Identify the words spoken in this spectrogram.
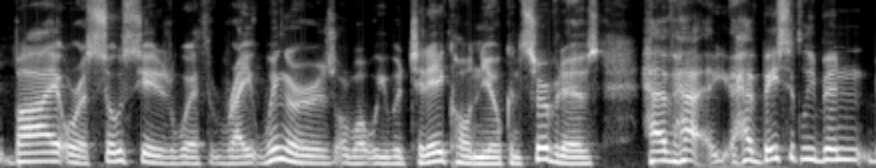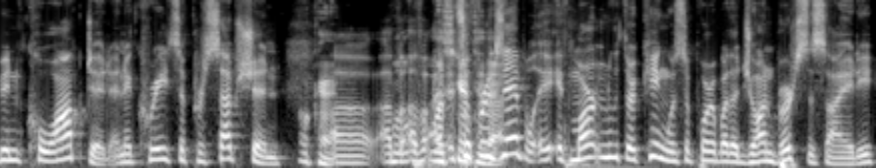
by or associated with right wingers or what we would today call neoconservatives have ha- have basically been been co-opted, and it creates a perception. Okay. Uh, of, well, of, so, for example, if Martin Luther King was supported by the John Birch Society,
